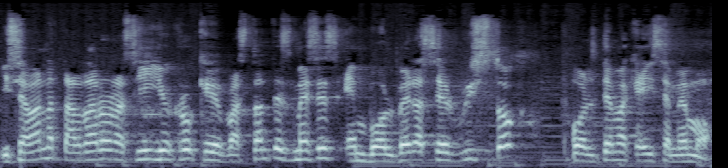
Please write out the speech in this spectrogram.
y se van a tardar ahora sí, yo creo que bastantes meses en volver a hacer restock por el tema que dice Memo.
